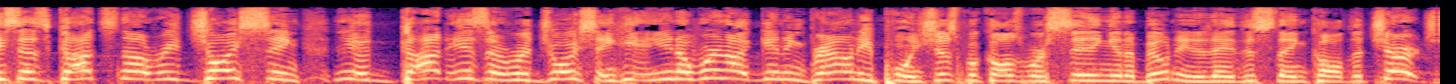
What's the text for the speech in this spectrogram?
He says God's not rejoicing. You know, God isn't rejoicing. He, you know, we're not getting brownie points just because we're sitting in a building today, this thing called the church,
